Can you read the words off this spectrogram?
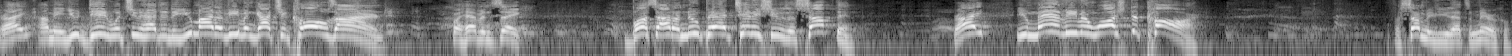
Right? I mean, you did what you had to do. You might have even got your clothes ironed, for heaven's sake. Bust out a new pair of tennis shoes or something. Right? You may have even washed the car. For some of you, that's a miracle.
